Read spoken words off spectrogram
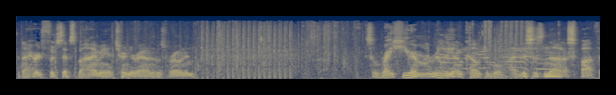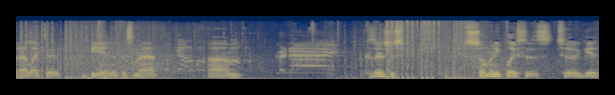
And I heard footsteps behind me. I turned around and it was Ronan. So right here, I'm really uncomfortable. Uh, this is not a spot that I like to be in at this map. Um, because there's just so many places to get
